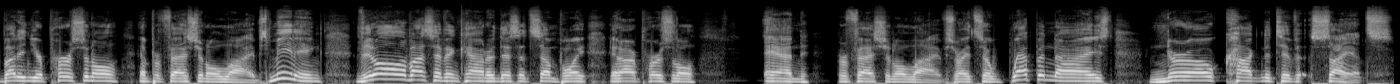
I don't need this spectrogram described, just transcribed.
but in your personal and professional lives. Meaning that all of us have encountered this at some point in our personal and professional lives, right? So weaponized neurocognitive science.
